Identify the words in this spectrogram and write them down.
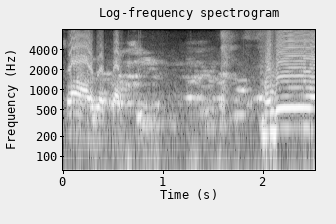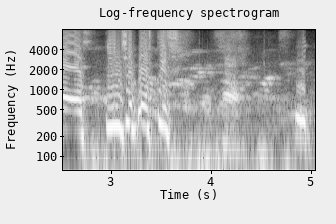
सहा हजार पाचशे म्हणजे तीनशे पस्तीस. ठीक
